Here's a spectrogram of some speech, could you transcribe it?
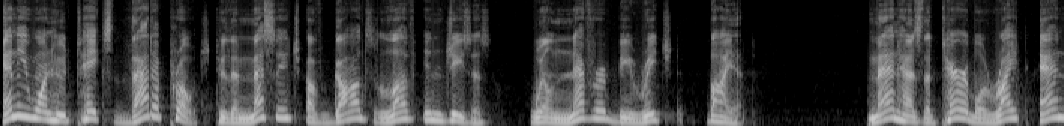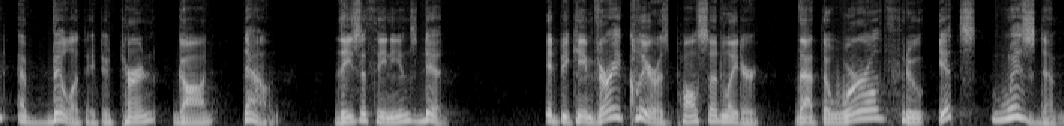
Anyone who takes that approach to the message of God's love in Jesus will never be reached by it. Man has the terrible right and ability to turn God down. These Athenians did. It became very clear, as Paul said later, that the world, through its wisdom,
